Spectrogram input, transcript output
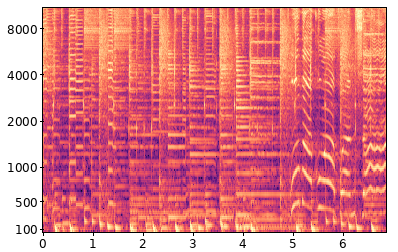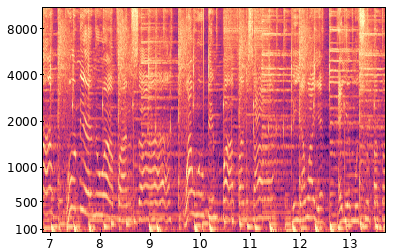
Ụmụakụ afansa umienu afansa nwanwe ubi mkpa afansa niya nwaye eyemusu papa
